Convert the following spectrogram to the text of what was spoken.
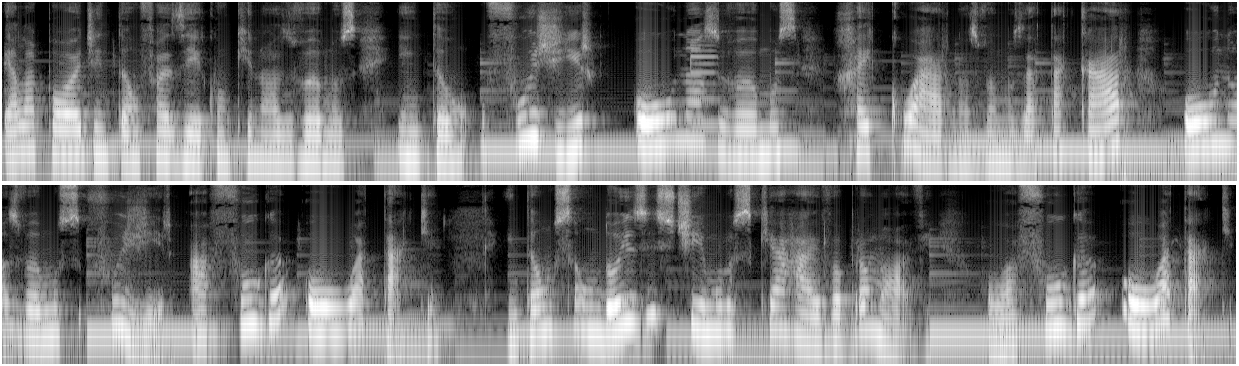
ela pode então fazer com que nós vamos então fugir ou nós vamos recuar, nós vamos atacar ou nós vamos fugir, a fuga ou o ataque. Então, são dois estímulos que a raiva promove, ou a fuga ou o ataque.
